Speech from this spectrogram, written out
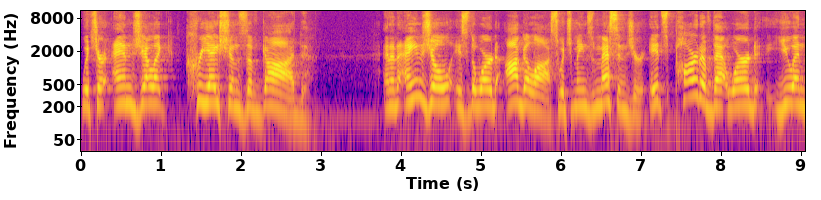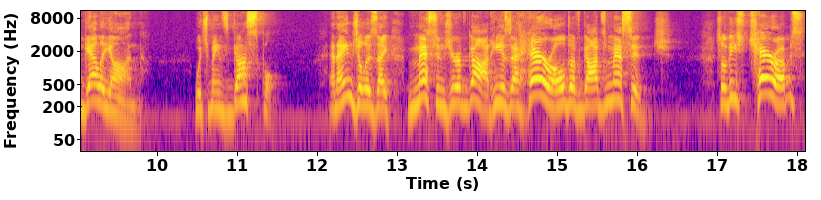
which are angelic creations of God. And an angel is the word angelos, which means messenger. It's part of that word euangelion, which means gospel. An angel is a messenger of God, he is a herald of God's message. So these cherubs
